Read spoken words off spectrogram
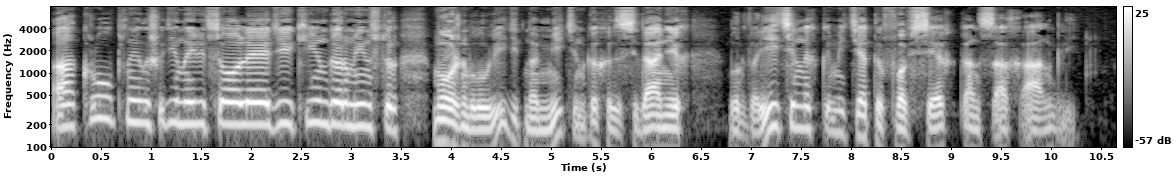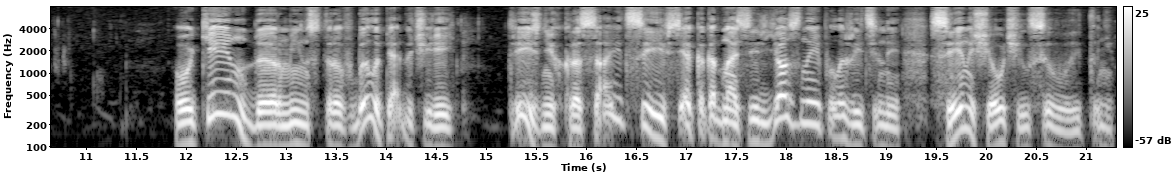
а крупное лошадиное лицо леди Киндерминстер можно было увидеть на митингах и заседаниях благотворительных комитетов во всех концах Англии. У Киндерминстеров было пять дочерей. Три из них красавицы, и все как одна серьезные и положительные. Сын еще учился в Итоне.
